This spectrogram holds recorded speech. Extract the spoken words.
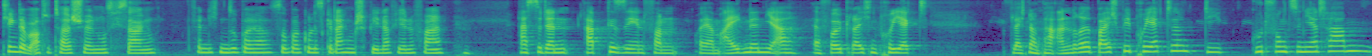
Klingt aber auch total schön, muss ich sagen. Finde ich ein super, super cooles Gedankenspiel auf jeden Fall. Hast du denn abgesehen von eurem eigenen, ja, erfolgreichen Projekt vielleicht noch ein paar andere Beispielprojekte, die gut funktioniert haben,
